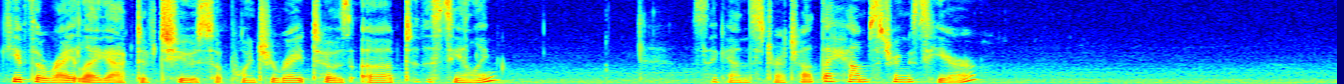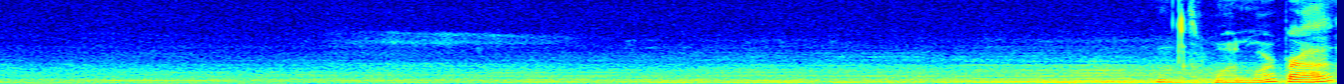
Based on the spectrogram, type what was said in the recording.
Keep the right leg active too, so point your right toes up to the ceiling. So again, stretch out the hamstrings here. One more breath.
